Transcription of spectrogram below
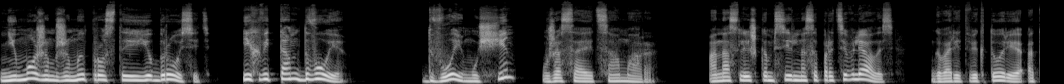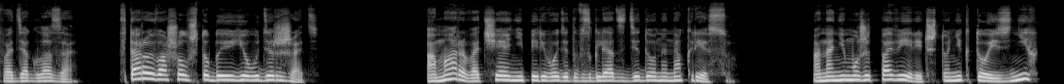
Не можем же мы просто ее бросить. Их ведь там двое». «Двое мужчин?» — ужасается Амара. «Она слишком сильно сопротивлялась», — говорит Виктория, отводя глаза. Второй вошел, чтобы ее удержать. Амара в отчаянии переводит взгляд с Дидоны на Кресу. Она не может поверить, что никто из них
